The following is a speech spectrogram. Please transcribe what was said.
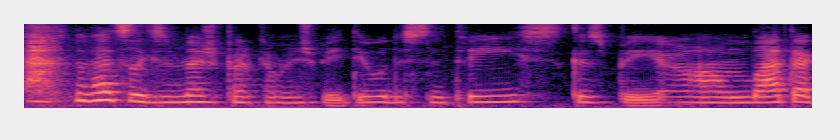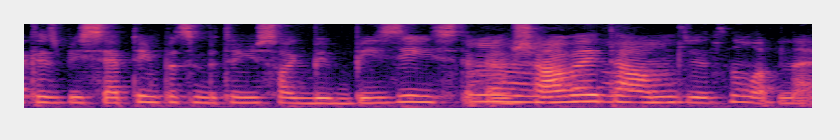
Nu, vecrīgas meža parkam viņš bija 23, kas bija, un lētākais bija 17, bet viņš laiku bija bizīs, tā kā Mm, šāveitā, un mm. mums bija, nu, labi, nē,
